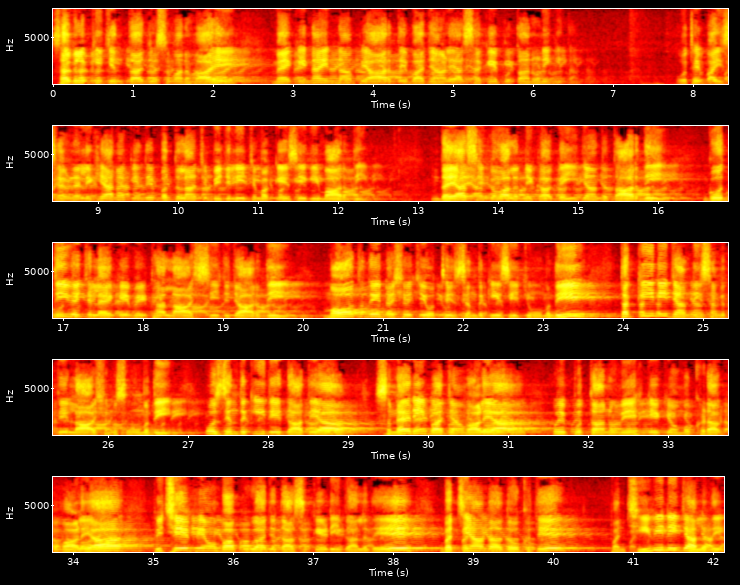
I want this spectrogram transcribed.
ਸਗਲ ਕੀ ਚਿੰਤਾ ਜਿਸ ਮਨ ਵਾਹੇ? ਮੈਂ ਕਹਿੰਦਾ, ਇੰਨਾ ਪਿਆਰ ਤੇ ਬਾਜਾਂ ਵਾਲਿਆ ਸਕੇ ਪੁੱਤਾਂ ਨੂੰ ਨਹੀਂ ਕੀਤਾ। ਉਥੇ ਭਾਈ ਸਾਹਿਬ ਨੇ ਲਿਖਿਆ ਨਾ, ਕਹਿੰਦੇ, ਬੱਦਲਾਂ 'ਚ ਬਿਜਲੀ ਝਮਕੇ ਸੀਗੀ ਮਾਰਦੀ ਦਇਆ ਸਿੰਘ ਵੱਲ ਨਿਕਾ ਗਈ ਜਾਂ ਦਤਾਰ ਦੀ। ਗੋਦੀ ਵਿੱਚ ਲੈ ਕੇ ਬੈਠਾ ਲਾਸ਼ ਸੀ ਜੁਝਾਰ ਦੀ। ਮੌਤ ਦੇ ਨਸ਼ੇ 'ਚ ਉੱਥੇ ਜ਼ਿੰਦਗੀ ਸੀ ਝੂਮਦੀ। ਤੱਕੀ ਨਹੀਂ ਜਾਂਦੀ ਸੰਗਤੇ ਲਾਸ਼ ਮਾਸੂਮ ਦੀ। ਉਹ ਜ਼ਿੰਦਗੀ ਦੇ ਦਾਤਿਆ, ਸੁਨਹਿਰੀ ਬਾਜਾਂ ਵਾਲਿਆ, ਓਏ ਪੁੱਤਾਂ ਨੂੰ ਵੇਖ ਕੇ ਕਿਉਂ ਮੁਖੜਾ ਘੁਮਾਲਿਆ? ਪਿੱਛੇ ਪਿਓ ਬਾਪੂ ਅੱਜ ਦੱਸ ਕਿਹੜੀ ਗੱਲ ਦੇ? ਬੱਚਿਆਂ ਦਾ ਦੁੱਖ ਤੇ ਪੰਛੀ ਵੀ ਨਹੀਂ ਝੱਲਦੇ।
